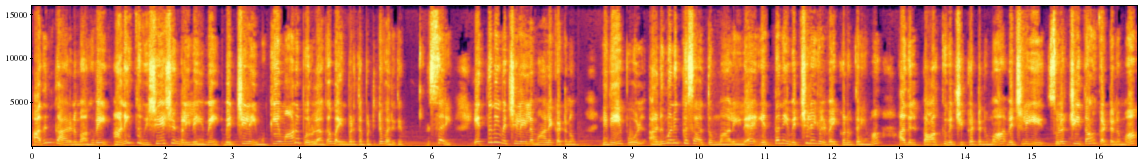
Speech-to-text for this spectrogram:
அதன் காரணமாகவே அனைத்து விசேஷங்களிலேயுமே வெற்றிலை முக்கியமான பொருளாக பயன்படுத்தப்பட்டுட்டு வருது. சரி எத்தனை வெற்றிலையில மாலை கட்டணும்? இதே போல் அனுமனுக்கு சாத்தும் மாலையில எத்தனை வெற்றிலைகள் வைக்கணும் தெரியுமா? அதில் பாக்கு வச்சு கட்டணுமா? வெற்றிலையை சுழற்சி தான் கட்டணுமா?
